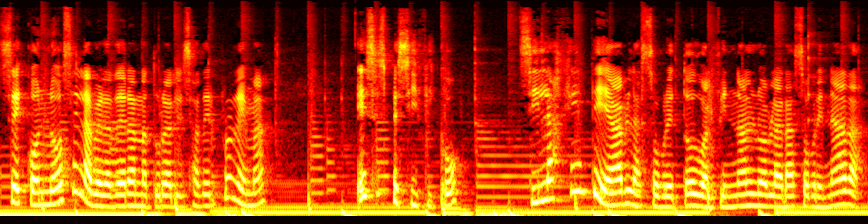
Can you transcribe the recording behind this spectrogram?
¿Se conoce la verdadera naturaleza del problema? ¿Es específico? Si la gente habla sobre todo, al final no hablará sobre nada.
